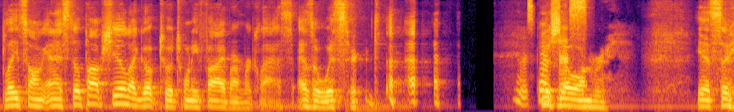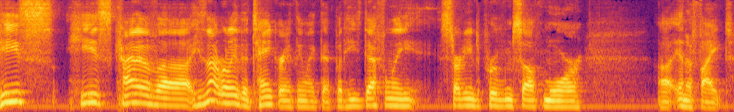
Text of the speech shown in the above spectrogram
Blade Song and I still pop Shield, I go up to a 25 armor class as a wizard. There's no armor. Yeah, so he's he's kind of uh, he's not really the tank or anything like that, but he's definitely starting to prove himself more uh, in a fight.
